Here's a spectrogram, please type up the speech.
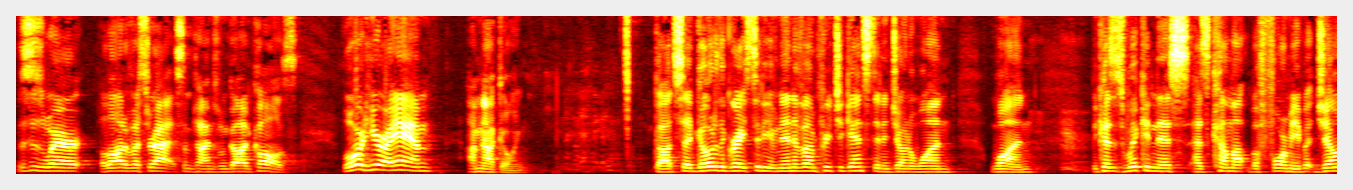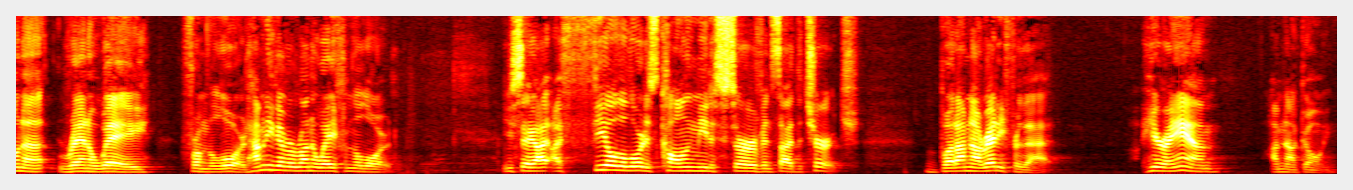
this is where a lot of us are at sometimes when God calls. Lord, here I am, I'm not going. God said, Go to the great city of Nineveh and preach against it in Jonah 1 1, because its wickedness has come up before me. But Jonah ran away from the Lord. How many of you ever run away from the Lord? You say, I, I feel the Lord is calling me to serve inside the church, but I'm not ready for that. Here I am, I'm not going.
